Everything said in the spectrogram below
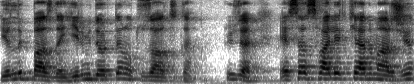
Yıllık bazda 24'ten 36'da. Güzel. Esas faaliyet kar marjı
